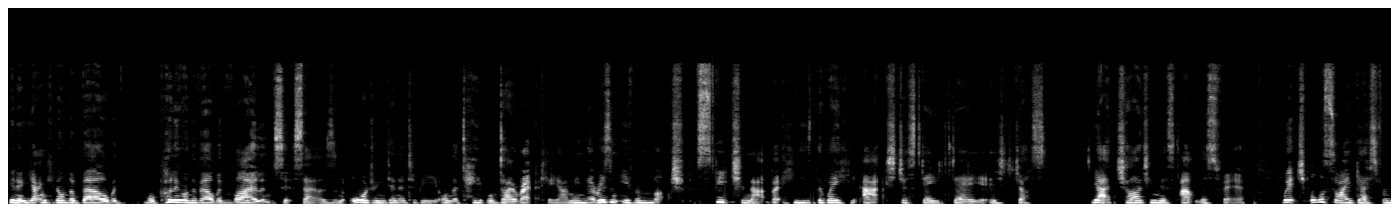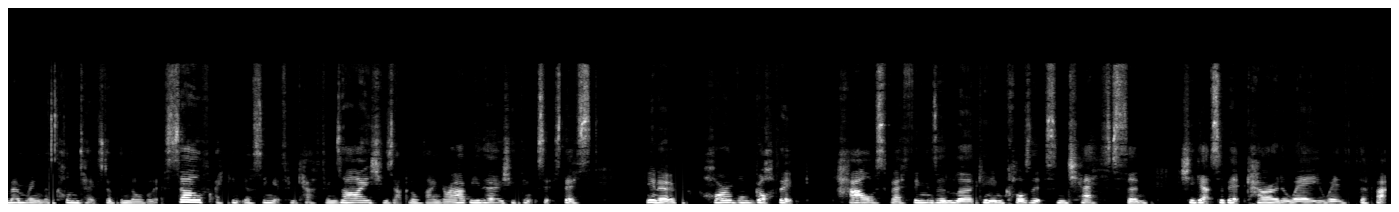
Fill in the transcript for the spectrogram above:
you know, yanking on the bell with, well, pulling on the bell with violence, it says, and ordering dinner to be on the table directly. I mean, there isn't even much speech in that, but he's the way he acts just day to day is just, yeah, charging this atmosphere. Which also, I guess, remembering the context of the novel itself, I think you're seeing it through Catherine's eyes. She's at Northanger Abbey, though. She thinks it's this, you know, horrible gothic house where things are lurking in closets and chests and she gets a bit carried away with the fact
